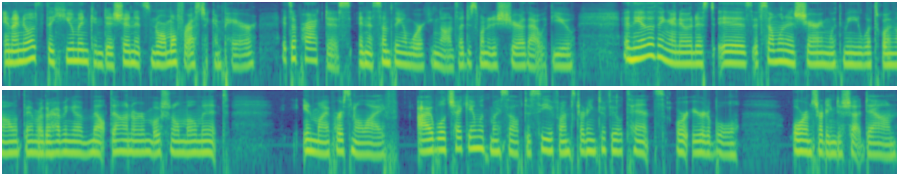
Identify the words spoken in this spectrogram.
And I know it's the human condition, it's normal for us to compare. It's a practice and it's something I'm working on. So I just wanted to share that with you. And the other thing I noticed is if someone is sharing with me what's going on with them or they're having a meltdown or emotional moment in my personal life, I will check in with myself to see if I'm starting to feel tense or irritable or I'm starting to shut down.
